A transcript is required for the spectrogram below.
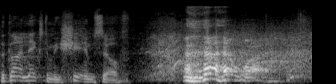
The guy next to me shit himself. why?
